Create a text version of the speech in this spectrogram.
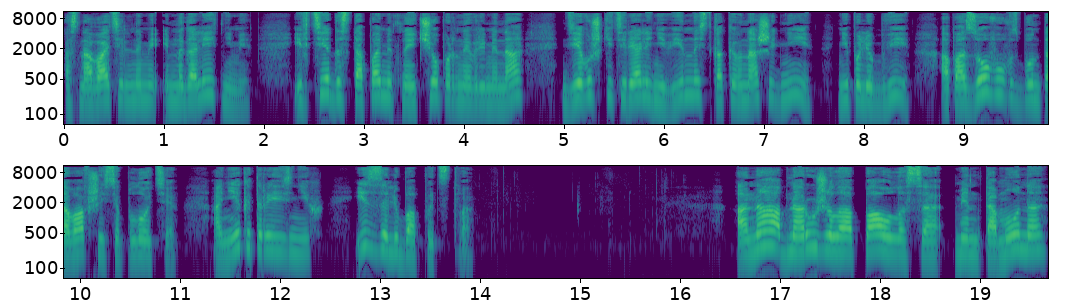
основательными и многолетними, и в те достопамятные чопорные времена девушки теряли невинность, как и в наши дни, не по любви, а по зову взбунтовавшейся плоти, а некоторые из них из-за любопытства. Она обнаружила Паулоса Ментамона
